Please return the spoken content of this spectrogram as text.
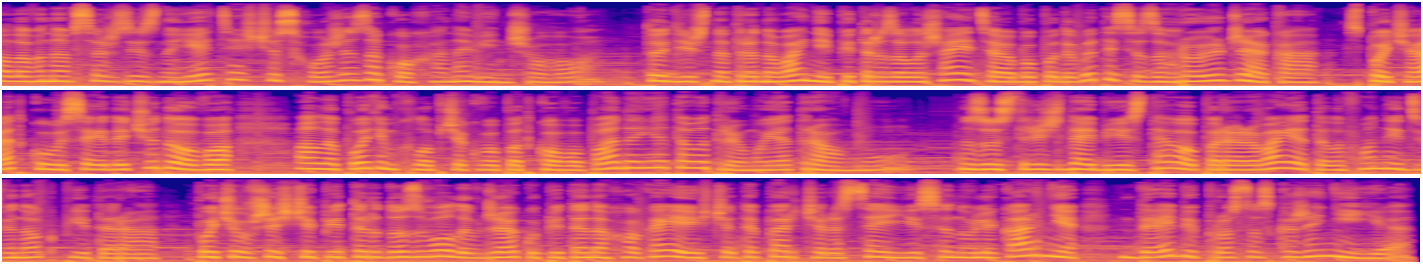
але вона все ж зізнається, що схоже закохана в іншого. Тоді ж на тренуванні Пітер залишається, аби подивитися за грою Джека. Спочатку усе йде чудово, але потім хлопчик випадково падає та отримує травму. Зустріч Дебі і Стео перериває телефонний дзвінок Пітера. Почувши, що Пітер дозволив Джеку піти на хокей, і що тепер через це її син у лікарні, Дебі просто скаженіє.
